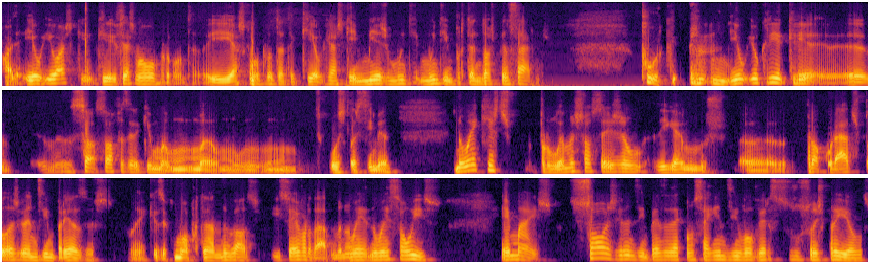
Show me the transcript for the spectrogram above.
Olha, eu, eu acho que, que fizeste uma boa pergunta e acho que é uma pergunta que eu que acho que é mesmo muito, muito importante nós pensarmos. Porque eu, eu queria, queria uh, só, só fazer aqui uma, uma, um, um esclarecimento. Não é que estes problemas só sejam, digamos, uh, procurados pelas grandes empresas, é? quer dizer, como oportunidade de negócio. Isso é verdade, mas não é, não é só isso. É mais, só as grandes empresas é que conseguem desenvolver soluções para eles.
